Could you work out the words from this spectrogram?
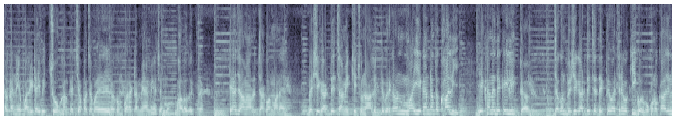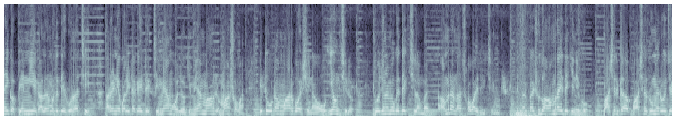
হালকা নেপালি টাইপের চোখ হালকা চাপা চাপা এরকম করে একটা ম্যাম আছে। ভালো দেখতে। ঠিক আছে, আমার যখন মানে বেশি গার্ড দিচ্ছে, আমি কিছু না লিখতে পারি। কারণ মাই, এখানটা তো খালি। এখানে দেখেই লিখতে হবে। যখন বেশি গার্ড দিচ্ছে, দেখতে পাচ্ছি না, কি করব? কোনো কাজ নেই গো। পেন নিয়ে গালের মধ্যে দিয়ে ঘোরাচ্ছি। আর ওই নেপালিটাকেই দেখছি। ম্যাম হলেও কি? ম্যাম মা মা সমান। কিন্তু ওটা মার বয়সী না, ও ইয়ং ছিল। তো আমি ওকে দেখছিলাম ভাই। আমরা না, সবাই দেখছিলাম ভাই, শুধু আমরাই দেখিনি কো পাশের পাশের রুমে রয়েছে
